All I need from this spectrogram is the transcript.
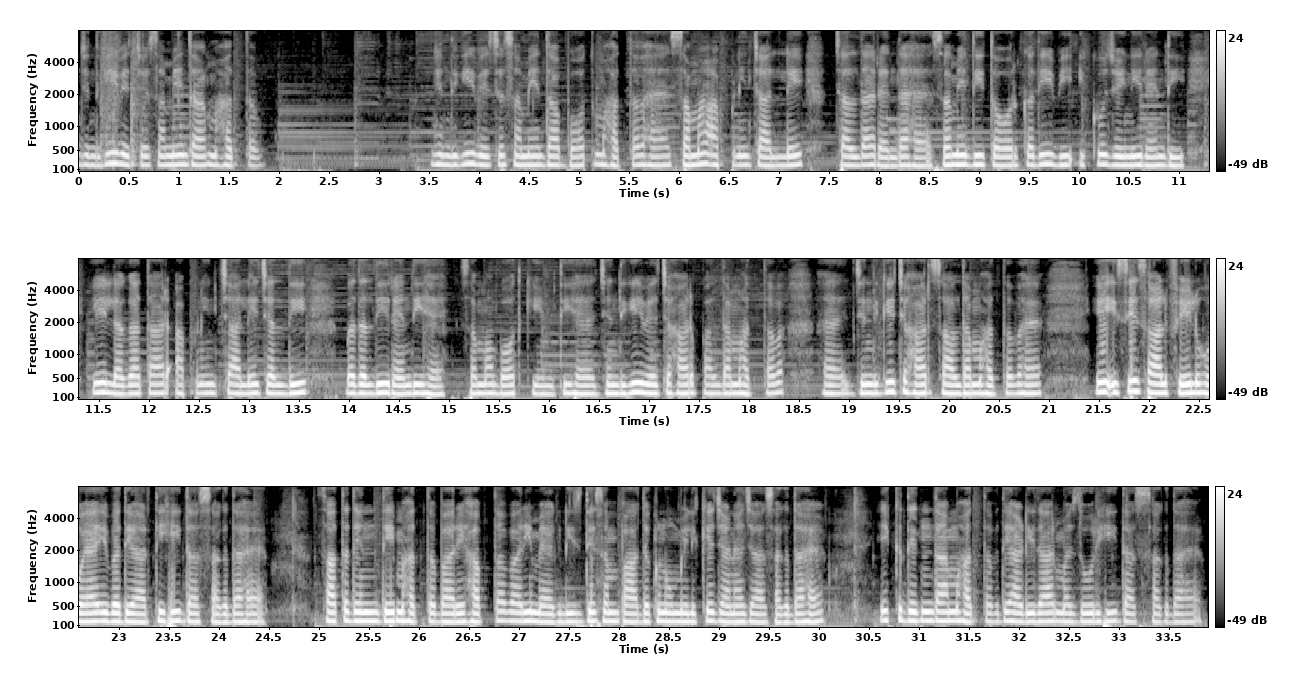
ਜ਼ਿੰਦਗੀ ਵਿੱਚ ਸਮੇਂ ਦਾ ਮਹੱਤਵ। ਜ਼ਿੰਦਗੀ ਵਿੱਚ ਸਮੇਂ ਦਾ ਬਹੁਤ ਮਹੱਤਵ ਹੈ। ਸਮਾਂ ਆਪਣੀ ਚਾਲੇ ਚੱਲਦਾ ਰਹਿੰਦਾ ਹੈ। ਸਮੇਂ ਦੀ ਤੌਰ ਕਦੀ ਵੀ ਇੱਕੋ ਜਿਹੀ ਨਹੀਂ ਰਹਿੰਦੀ। ਇਹ ਲਗਾਤਾਰ ਆਪਣੀ ਚਾਲੇ ਚੱਲਦੀ, ਬਦਲਦੀ ਰਹਿੰਦੀ ਹੈ। ਸਮਾਂ ਬਹੁਤ ਕੀਮਤੀ ਹੈ। ਜ਼ਿੰਦਗੀ ਵਿੱਚ ਹਰ ਪਲ ਦਾ ਮਹੱਤਵ ਹੈ। ਜ਼ਿੰਦਗੀ 'ਚ ਹਰ ਸਾਲ ਦਾ ਮਹੱਤਵ ਹੈ। ਇਹ ਇਸੇ ਸਾਲ ਫੇਲ ਹੋਇਆ ਇਹ ਵਿਦਿਆਰਥੀ ਹੀ ਦੱਸ ਸਕਦਾ ਹੈ। 7 ਦਿਨ ਦੇ ਮਹੱਤਵ ਬਾਰੇ ਹਫ਼ਤਾਵਾਰੀ ਮੈਗਨੀਜ਼ ਦੇ ਸੰਪਾਦਕ ਨੂੰ ਮਿਲ ਕੇ ਜਾਣਿਆ ਜਾ ਸਕਦਾ ਹੈ। ਇੱਕ ਦਿਨ ਦਾ ਮਹੱਤਵ ਦਿਹਾੜੀਦਾਰ ਮਜ਼ਦੂਰ ਹੀ ਦੱਸ ਸਕਦਾ ਹੈ।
